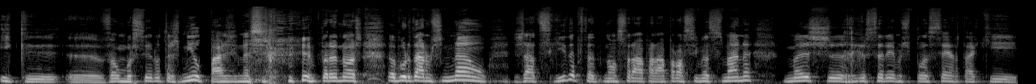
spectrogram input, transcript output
E que uh, vão merecer outras mil páginas para nós abordarmos, não já de seguida, portanto não será para a próxima semana, mas uh, regressaremos pela certa aqui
